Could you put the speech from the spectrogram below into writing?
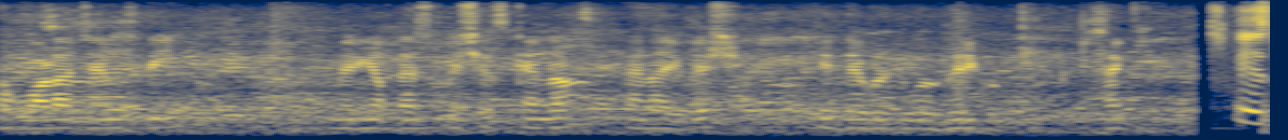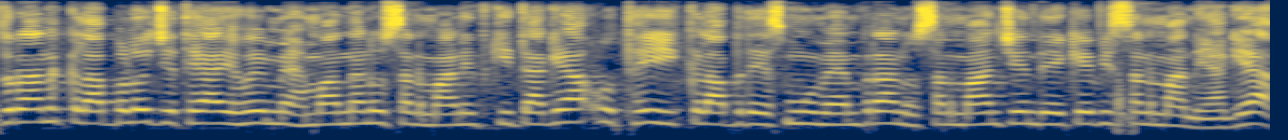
ਫਗਵਾੜਾ ਜੇਮਸ ਦੀ ਮੇਰੀਆਂ ਬੈਸਟ ਵਿਸ਼ੇਸ ਕਹਿਣਾ ਐਂਡ ਆਈ ਵਿਸ਼ ਕਿ they will do a very good thank you ਇਸ ਦੌਰਾਨ ਕਲੱਬ ਵੱਲੋਂ ਜਿੱਥੇ ਆਏ ਹੋਏ ਮਹਿਮਾਨਾਂ ਨੂੰ ਸਨਮਾਨਿਤ ਕੀਤਾ ਗਿਆ, ਉੱਥੇ ਹੀ ਕਲੱਬ ਦੇ ਸਮੂਹ ਮੈਂਬਰਾਂ ਨੂੰ ਸਨਮਾਨ ਚਿੰਨ੍ਹ ਦੇ ਕੇ ਵੀ ਸਨਮਾਨਿਆ ਗਿਆ।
